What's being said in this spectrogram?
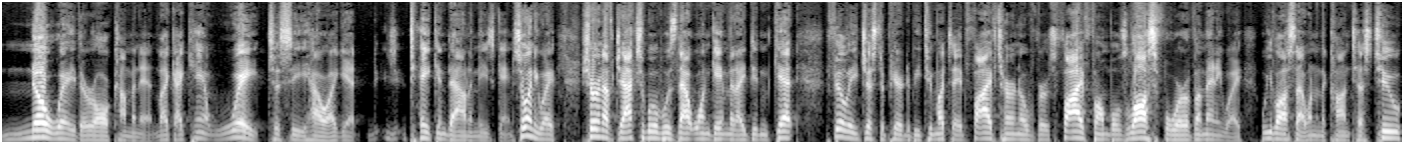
No way they're all coming in. Like I can't wait to see how I get taken down in these games. So anyway, sure enough, Jacksonville was that one game that I didn't get. Philly just appeared to be too much. They had five turnovers, five fumbles, lost four of them. Anyway, we lost that one in the contest too.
